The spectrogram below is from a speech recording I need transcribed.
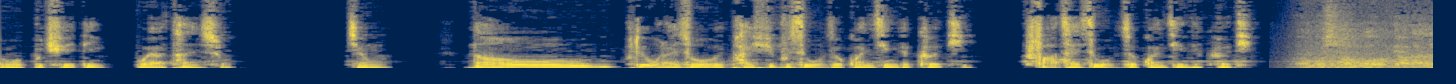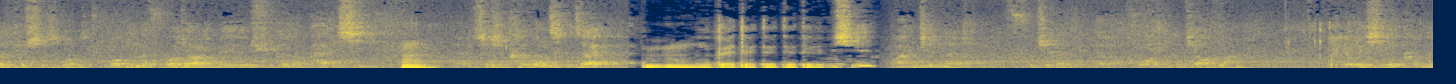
我不确定我要探索，这样。然后对我来说，派序不是我所关心的课题，法才是我所关心的课题。呃，我想我表达的就是说，我们的佛教里面有许多的派系。嗯。嗯嗯，对对对对对。有一些完整的复制了这个佛陀的教法，有一些可能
